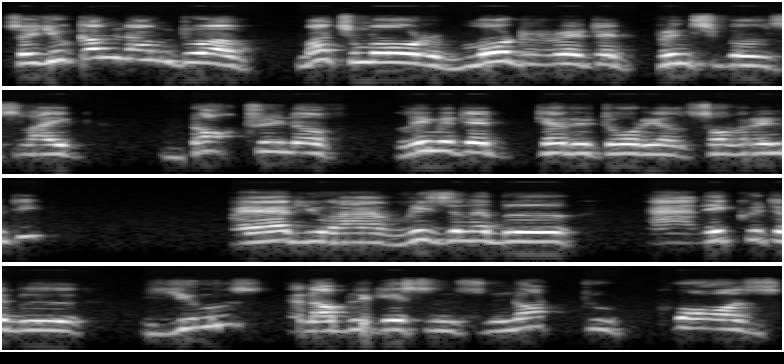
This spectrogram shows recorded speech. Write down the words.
So you come down to a much more moderated principles like doctrine of limited territorial sovereignty, where you have reasonable and equitable use and obligations not to cause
